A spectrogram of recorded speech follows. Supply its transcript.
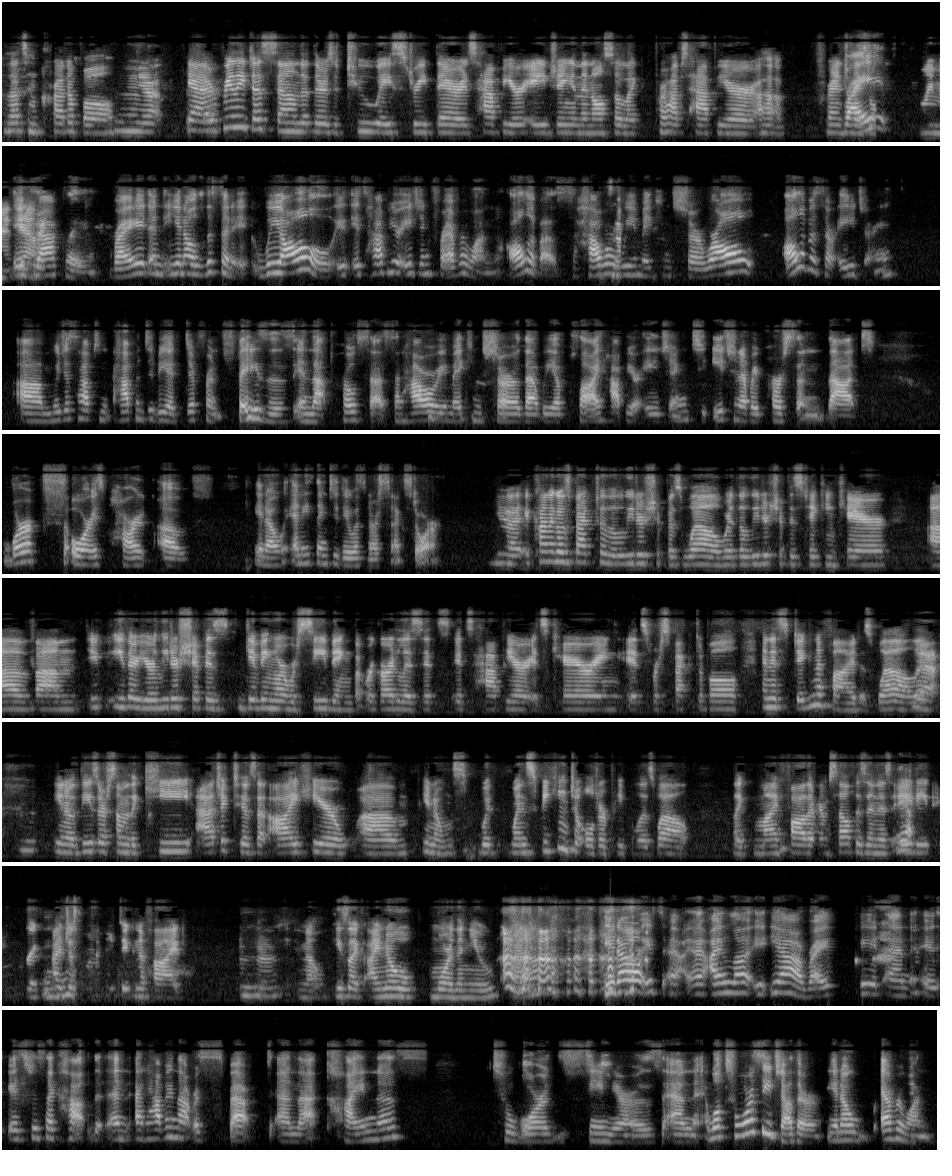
That's incredible. Yeah. Yeah, sure. it really does sound that there's a two-way street there. It's happier aging, and then also like perhaps happier uh, franchise Right? Employment. Yeah. Exactly. Right. And, you know, listen, we all, it's happier aging for everyone, all of us. How are we making sure we're all, all of us are aging? Um, we just have to happen to be at different phases in that process. And how are we making sure that we apply happier aging to each and every person that works or is part of, you know, anything to do with Nurse Next Door? Yeah, it kind of goes back to the leadership as well, where the leadership is taking care of um, either your leadership is giving or receiving, but regardless, it's it's happier, it's caring, it's respectable, and it's dignified as well. And, Yeah. you know, these are some of the key adjectives that I hear, um, you know, with when speaking to older people as well. Like my father himself is in his Yeah. 80s. like I Mhm. just want to be dignified. Mm-hmm. You know, he's like, I know more than you. you know it's i, I love yeah right and it, it's just like how and, and having that respect and that kindness towards seniors and well towards each other you know everyone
